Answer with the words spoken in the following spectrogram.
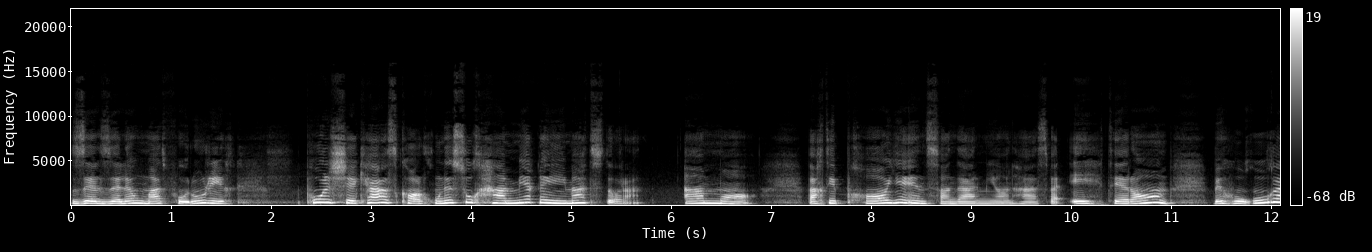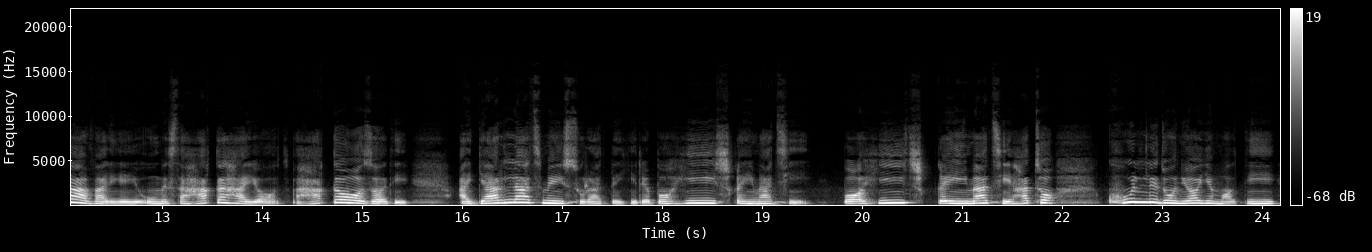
زلزله اومد فرو ریخت. پل شکست کارخونه سوخت همه قیمت دارن. اما وقتی پای انسان در میان هست و احترام به حقوق اولیه او مثل حق حیات و حق آزادی اگر لطمه ای صورت بگیره با هیچ قیمتی با هیچ قیمتی حتی کل دنیای مادی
